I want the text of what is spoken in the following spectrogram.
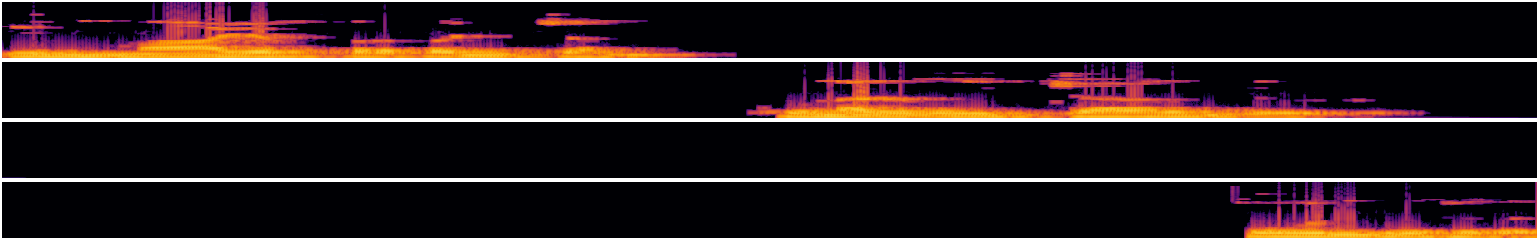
இம்மாயப் பிரபஞ்சம் உணர்வை சார்ந்து. தோன்றுகிறது.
